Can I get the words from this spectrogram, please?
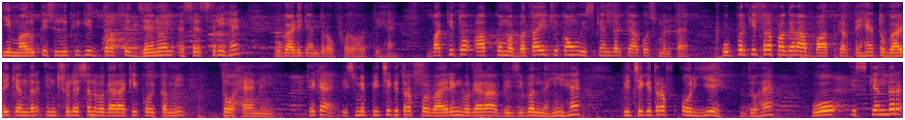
ये मारुति सुजुकी की तरफ़ से जेनुअन एसेसरी है, वो गाड़ी के अंदर ऑफ़र होती है। बाकी तो आपको मैं बता ही चुका हूँ, इसके अंदर क्या कुछ मिलता है। ऊपर की तरफ़ अगर आप बात करते हैं तो गाड़ी के अंदर इंसुलेशन वगैरह की कोई कमी तो है नहीं, ठीक है? इसमें पीछे की तरफ़ कोई वायरिंग वगैरह विजिबल नहीं है। पीछे की तरफ़ और ये जो है वो इसके अंदर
